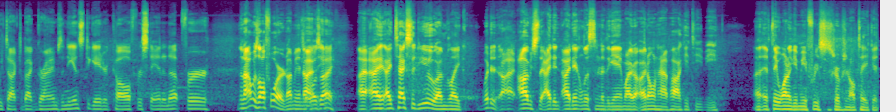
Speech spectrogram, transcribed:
we talked about Grimes and the instigator call for standing up for. And I was all for it. I mean, So was I. I, I, I texted you. I'm like, what did I? Obviously, I didn't. I didn't listen to the game. I, I don't have hockey TV. Uh, if they want to give me a free subscription, I'll take it.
